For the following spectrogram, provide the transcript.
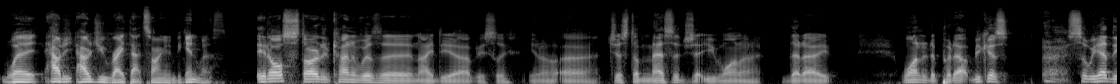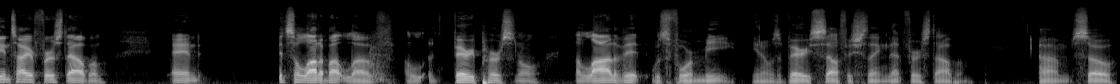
what? How did how did you write that song to begin with? It all started kind of with an idea obviously you know uh, just a message that you want to that i wanted to put out because so we had the entire first album and it's a lot about love a, very personal. A lot of it was for me you know it was a very selfish thing that first album. Um, so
